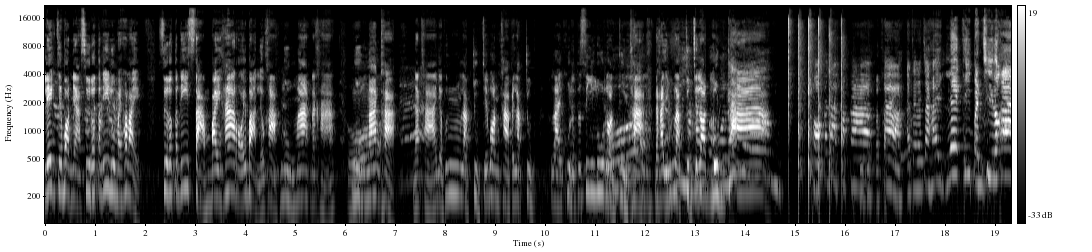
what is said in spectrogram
เลขเจบอลเนี่ยซื้อลอตเตอรี่รู้ไหมเท่าไหร่ ซื้อลอตเตอรี่3ใบ500 บาทแล้วค่ะงงมากนะคะงงมากค่ะนะคะ อย่าเพิ่งหลับจุบเจบอลค่ะไปหลับจุบลายคูลอตเตอรี่ลูดหลอดกูนค่ะนะคะอย่าเพิ่งหลับจุบเจหลอดบุญค่ะ ขอกระดาษปากกา ค่ะ อาจารย์จะให้เลขที่บัญชีแล้วค่ะ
